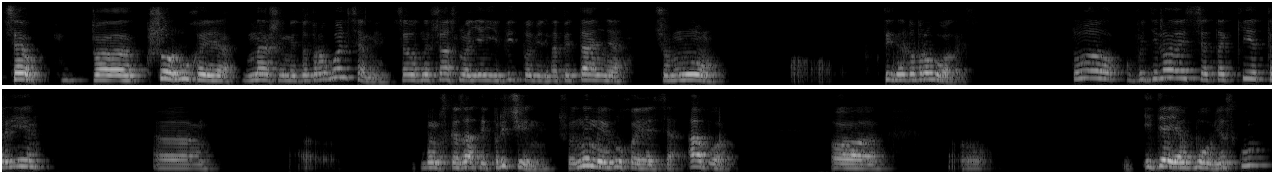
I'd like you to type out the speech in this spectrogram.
це що рухає нашими добровольцями, це одночасно є і відповідь на питання, чому ти не доброволець, то виділяються такі три, е, е, будемо сказати, причини, що ними рухається або ідея обов'язку.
